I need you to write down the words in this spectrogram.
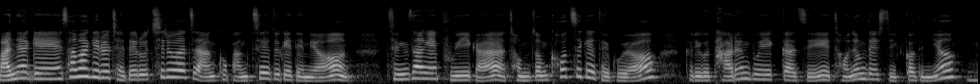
만약에 사마귀를 제대로 치료하지 않고 방치해두게 되면 증상의 부위가 점점 커지게 되고요. 그리고 다른 부위까지 전염될 수 있거든요. 음,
